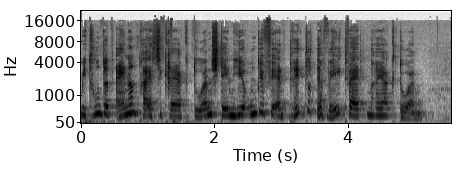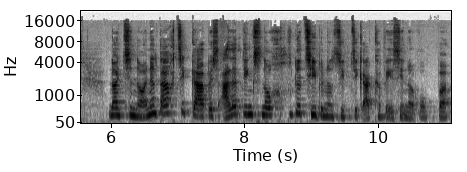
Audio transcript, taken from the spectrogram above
Mit 131 Reaktoren stehen hier ungefähr ein Drittel der weltweiten Reaktoren. 1989 gab es allerdings noch 177 AKWs in Europa.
